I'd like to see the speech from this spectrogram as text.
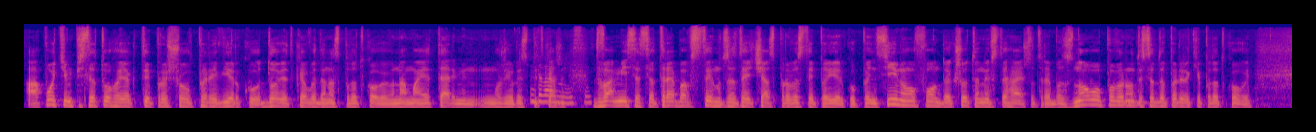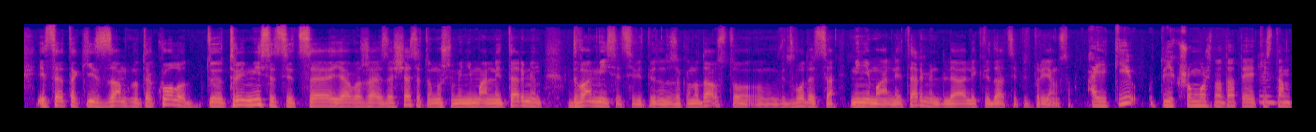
А потім, після того, як ти пройшов перевірку, довідка видана з податкової, вона має термін, може юрист Два місяці. два місяці. Треба встигнути за цей час провести перевірку пенсійного фонду. Якщо ти не встигаєш, то треба знову повернутися до перевірки податкової. І це таке замкнуте коло. Три місяці це я вважаю за щастя, тому що мінімальний термін два місяці відповідно до законодавства відводиться мінімальний термін для ліквідації підприємства. А які, якщо можна дати якісь там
